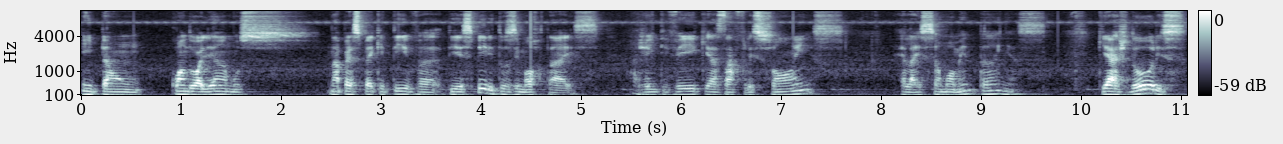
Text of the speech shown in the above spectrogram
Então, quando olhamos na perspectiva de espíritos imortais, a gente vê que as aflições, elas são momentâneas, que as dores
